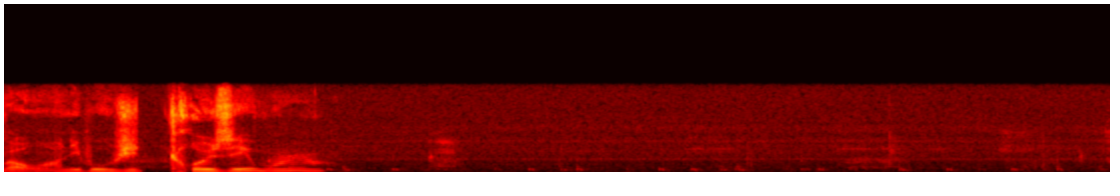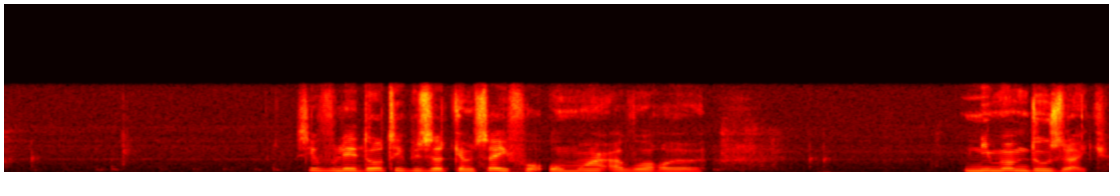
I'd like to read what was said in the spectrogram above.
Bon, on n'est pas obligé de creuser au moins. hein. Si vous voulez d'autres épisodes comme ça, il faut au moins avoir euh, minimum 12 likes.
